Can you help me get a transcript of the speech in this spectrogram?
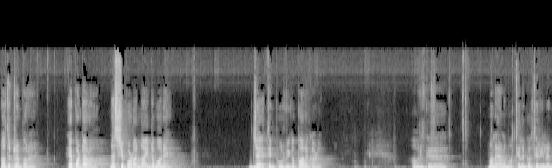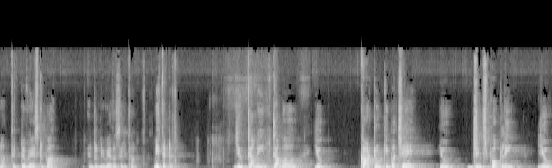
நான் திட்டுறேன் பாரு. ஏ பண்டாரம் நசிச்சு போடா நாயிண்ட மோனே. ஜெயத்தின் பூர்வீகம் பாலக்காடு. அவனுக்கு மலையாளமோ தெலுங்கோ தெரியலன்னா திட்டு வேஸ்ட்டுப்பா என்று நிவேதா சிரித்தாள். நீ திட்டு. You dummy Dumbo you cartoon கி பச்சே யூ ஜின்ஸ் போக்லி யூ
